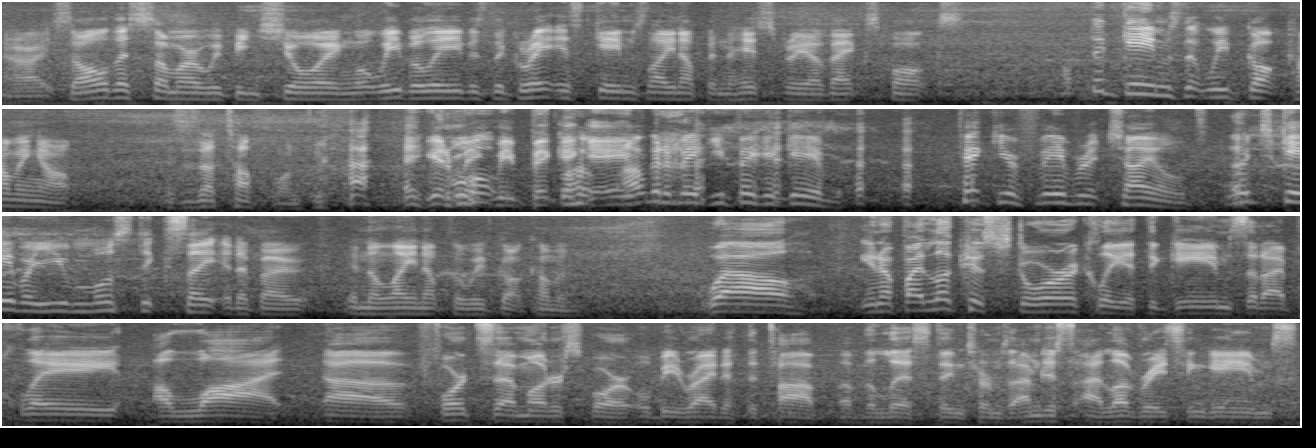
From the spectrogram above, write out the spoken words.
All right, so all this summer we've been showing what we believe is the greatest games lineup in the history of Xbox. The games that we've got coming up, this is a tough one. You're gonna make me pick a game. I'm going to make you pick a game. pick your favorite child. Which game are you most excited about in the lineup that we've got coming? Well, you know, if I look historically at the games that I play a lot, uh, Forza Motorsport will be right at the top of the list in terms. Of, I'm just I love racing games.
